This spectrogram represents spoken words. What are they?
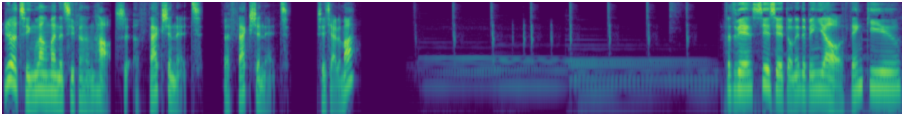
热情浪漫的气氛很好，是 affectionate，affectionate。学起来了吗？在这边，谢谢抖内的宾友，Thank you。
